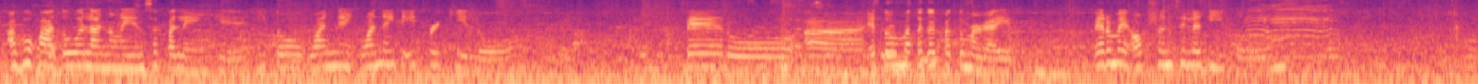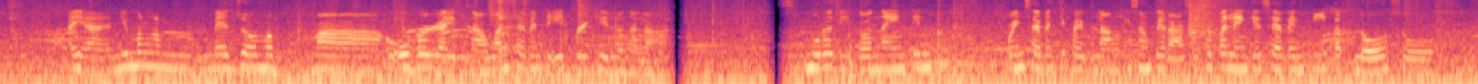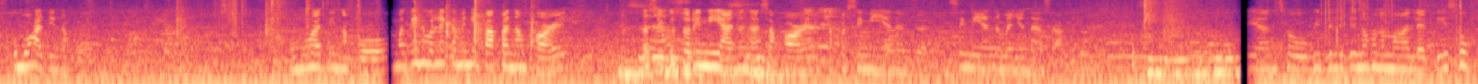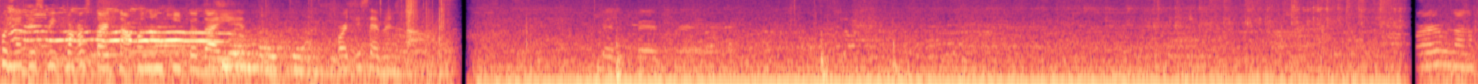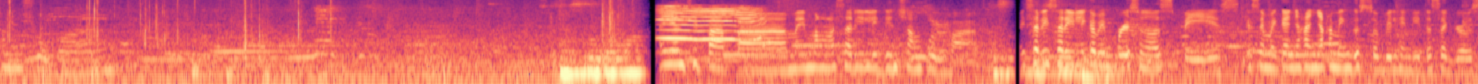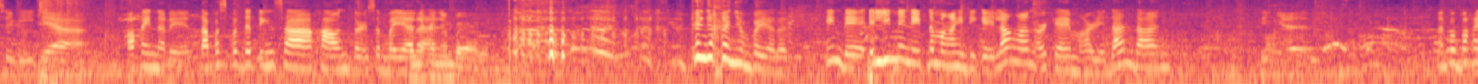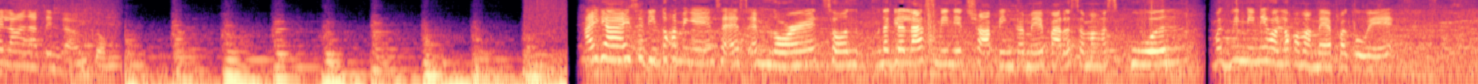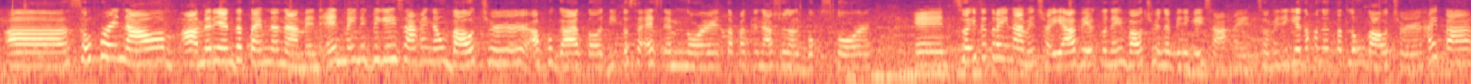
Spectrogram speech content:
Avocado wala na ngayon sa palengke. Dito, 1 198 per kilo. Pero, ah ito matagal pa to ma-ripe. Pero may option sila dito. Ayan, yung mga medyo ma- ma-overripe na, 178 per kilo na lang. Mura dito, 19.75 lang isang piraso. Sa palengke, 70, tatlo. So, kumuha din ako. Kumuha din ako. Magkahiwalay kami ni Papa ng cart. Kasi gusto rin niya na nasa cart. Tapos si Mia nandyan. Si Mia naman yung nasa akin. Ayan, so bibili lettuce. Hopefully this week makastart na ako ng keto diet. 47 lang. Bell wala na kaming sugar. Ayan si Papa, may mga sarili din siyang kuha. May sarili-sarili kaming personal space kasi may kanya-kanya kaming gusto bilhin dito sa grocery. Kaya okay na rin. Tapos pagdating sa counter, sa bayaran, Kanya-kanyang bayaran. kanya-kanyang bayaran. Hindi, eliminate na mga hindi kailangan or kaya mga redundant. Ganyan. Ano pa ba kailangan natin lang? Dito. Guys! Dito kami ngayon sa SM North. So nagla last minute shopping kami para sa mga school. Magmi-mini haul ako mamaya pag uwi. Ah, so for now, ah, merienda time na namin. And may nagbigay sa akin ng voucher, affogato, dito sa SM North, tapat na National Bookstore. And so ito try namin siya. I-avail ko na yung voucher na binigay sa akin. So binigyan ako ng tatlong voucher. Hi pa!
